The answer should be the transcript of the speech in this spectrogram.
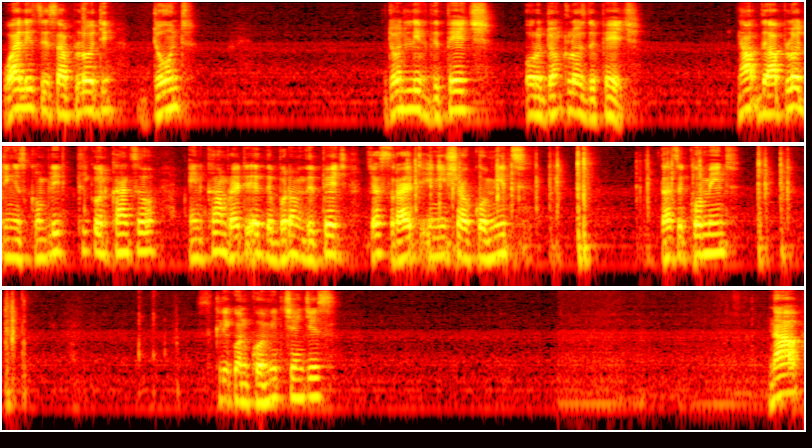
While it is uploading don't don't leave the page or don't close the page. Now the uploading is complete. Click on cancel and come right at the bottom of the page. Just write initial commit. That's a comment. Click on commit changes. Now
